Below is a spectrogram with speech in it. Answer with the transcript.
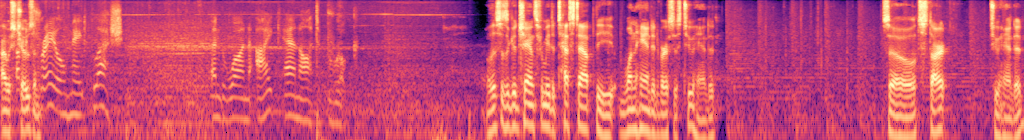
I was A chosen. betrayal made flesh, and one I cannot brook. Well, this is a good chance for me to test out the one-handed versus two-handed. So let's start two-handed.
